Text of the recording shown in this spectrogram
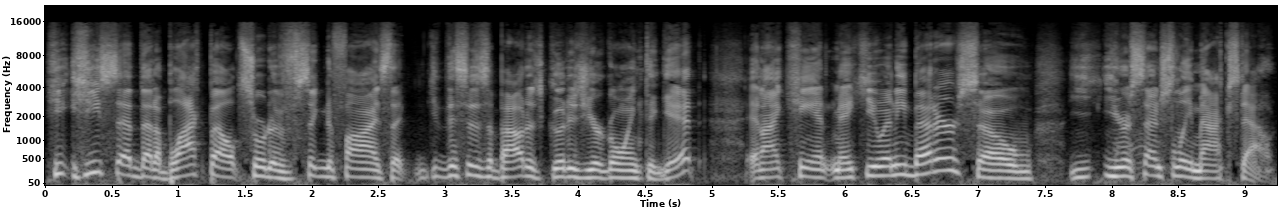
He, he said that a black belt sort of signifies that this is about as good as you're going to get, and I can't make you any better. So you're essentially maxed out.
